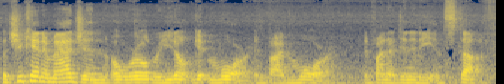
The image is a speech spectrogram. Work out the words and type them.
That you can't imagine a world where you don't get more and buy more and find identity in stuff.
